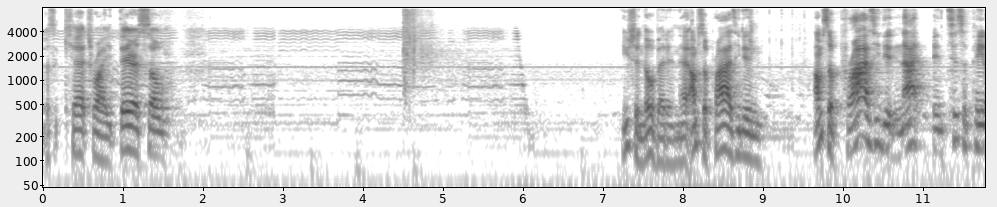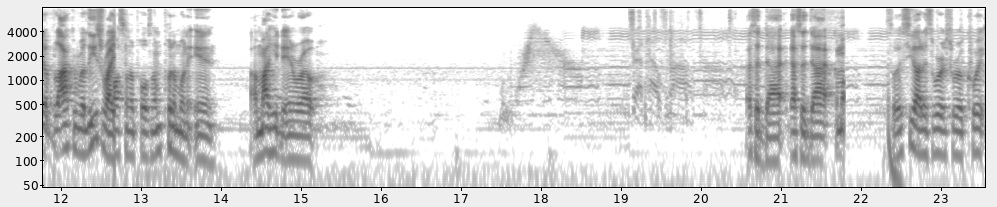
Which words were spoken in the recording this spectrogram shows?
That's a catch right there. So you should know better than that. I'm surprised he didn't. I'm surprised he did not anticipate a block and release right on the post. I'm gonna put him on the end. I might hit the end route. That's a dot. That's a dot. Come on. So let's see how this works real quick.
